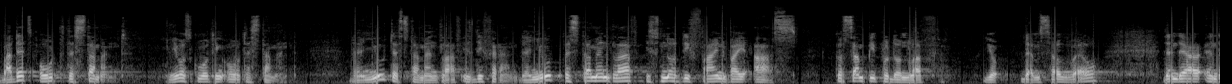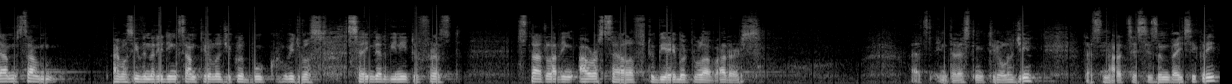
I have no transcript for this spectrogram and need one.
But that's Old Testament. He was quoting Old Testament. The New Testament love is different. The New Testament love is not defined by us. Because some people don't love your, themselves well. Then there are, and then some I was even reading some theological book which was saying that we need to first start loving ourselves to be able to love others. That's interesting theology. That's narcissism, basically.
